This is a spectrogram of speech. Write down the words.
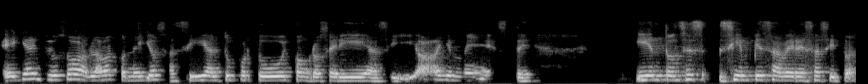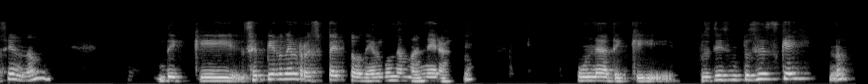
ella incluso hablaba con ellos así, al tú por tú y con groserías y, óyeme, este, y entonces sí empieza a haber esa situación, ¿no? De que se pierde el respeto de alguna manera, ¿no? Una de que, pues dicen, pues es gay, ¿no?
